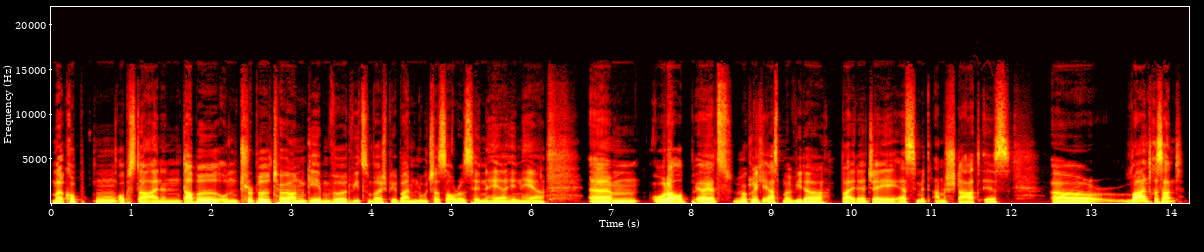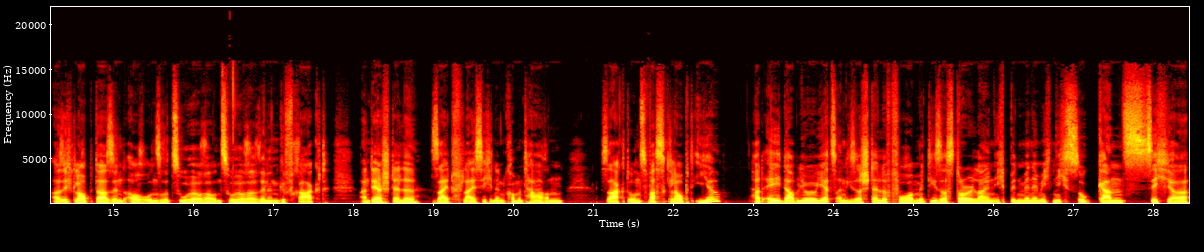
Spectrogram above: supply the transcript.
Mal gucken, ob es da einen Double- und Triple-Turn geben wird, wie zum Beispiel beim Luchasaurus, hinher, hinher. Ähm, oder ob er jetzt wirklich erstmal wieder bei der JAS mit am Start ist. Äh, war interessant. Also ich glaube, da sind auch unsere Zuhörer und Zuhörerinnen gefragt. An der Stelle seid fleißig in den Kommentaren. Sagt uns, was glaubt ihr? Hat AEW jetzt an dieser Stelle vor mit dieser Storyline? Ich bin mir nämlich nicht so ganz sicher.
